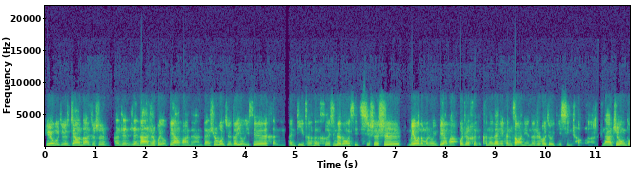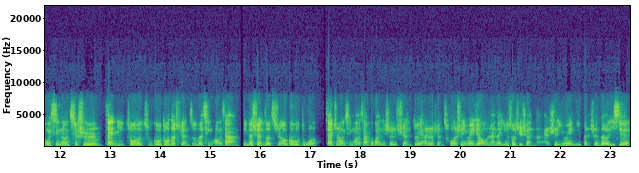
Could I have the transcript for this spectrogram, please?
因为我觉得这样的，就是啊，人人当然是会有变化的，但是我觉得有一些很很底层、很核心的东西，其实是没有那么容易变化，或者很可能在你很早年的时候就已经形成了。那这种东西呢，其实在你做了足够多的选择的情况下，你的选择只要够多，在这种情况下，不管你是选对还是选错，是因为一些偶然的因素去选的，还是因为你本身的一些。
